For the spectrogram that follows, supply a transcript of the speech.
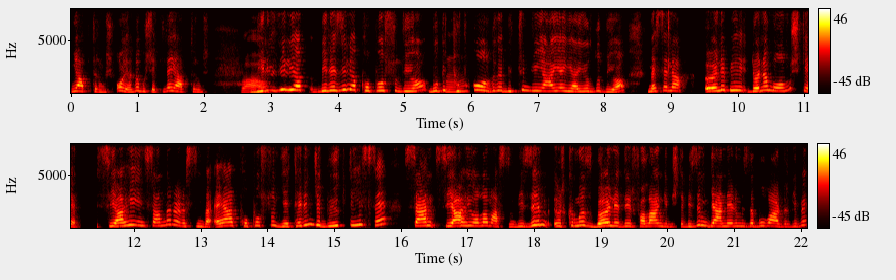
Yaptırmış. O ya da bu şekilde yaptırmış. Wow. Brezilya Brezilya poposu diyor. Bu bir Hı-hı. tutku oldu ve bütün dünyaya yayıldı diyor. Mesela öyle bir dönem olmuş ki siyahi insanlar arasında eğer poposu yeterince büyük değilse sen siyahi olamazsın. Bizim ırkımız böyledir falan gibi işte bizim genlerimizde bu vardır gibi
